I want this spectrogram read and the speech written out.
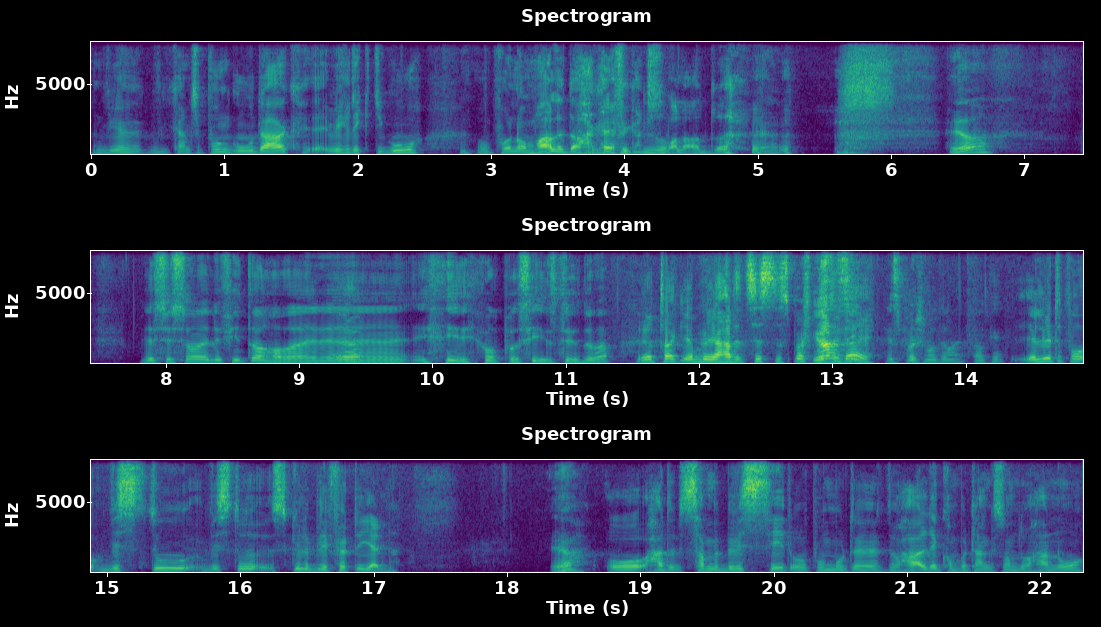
Men vi er, kanskje på en god dag er vi riktig gode, og på normale dager er vi kanskje som alle andre. Ja. Jeg syns det var veldig fint å ha deg ja. i, holdt si, studio. Ja, takk. Jeg, jeg hadde et siste spørsmål Ja, til deg. et spørsmål til meg? Ok. Jeg lurte på, hvis du, hvis du skulle bli født igjen, Ja. og hadde samme bevissthet og på en måte du har all den kompetansen som du har nå,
